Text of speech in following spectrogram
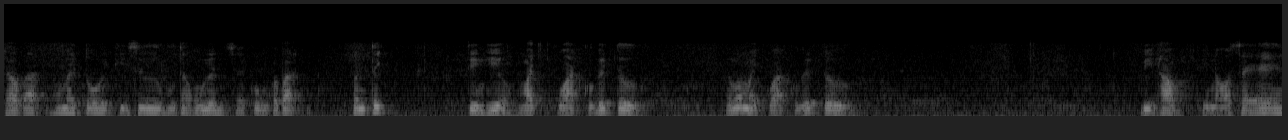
Chào bạn, hôm nay tôi, kỹ sư Vũ Thảo Nguyên sẽ cùng các bạn phân tích, tìm hiểu mạch quạt của bếp từ. Nếu mà mạch quạt của bếp từ bị hỏng thì nó sẽ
